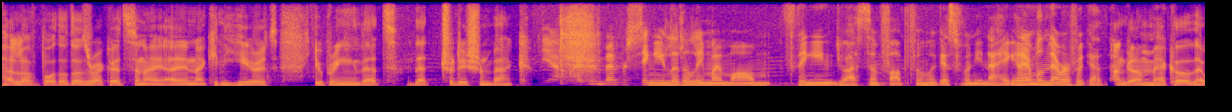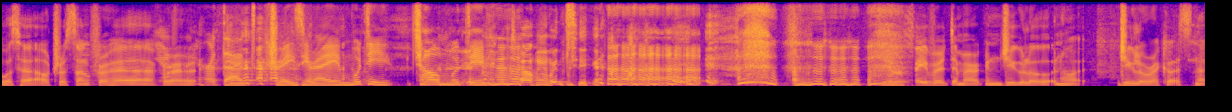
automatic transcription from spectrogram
I love both of those records, and I, I and I can hear it. You're bringing that that tradition back. Yeah, I remember singing literally my mom singing Du hast den Farbfilm von Nina Hagen. I will never forget that. Angela Merkel. That was her outro song for her. for her. I heard that. Crazy, right? Mutti. Ciao, Mutti. Ciao, Mutti. you have a favorite American Gigolo? No, Gigolo Records. No,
